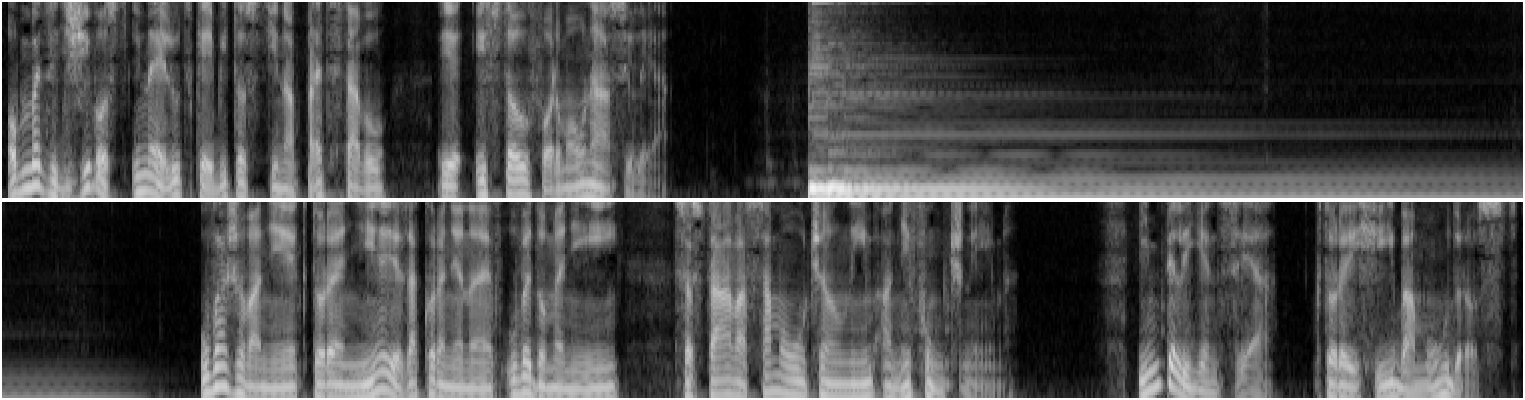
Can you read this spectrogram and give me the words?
Obmedziť živosť inej ľudskej bytosti na predstavu je istou formou násilia. Uvažovanie, ktoré nie je zakorenené v uvedomení, sa stáva samoučelným a nefunkčným. Inteligencia, ktorej chýba múdrosť,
